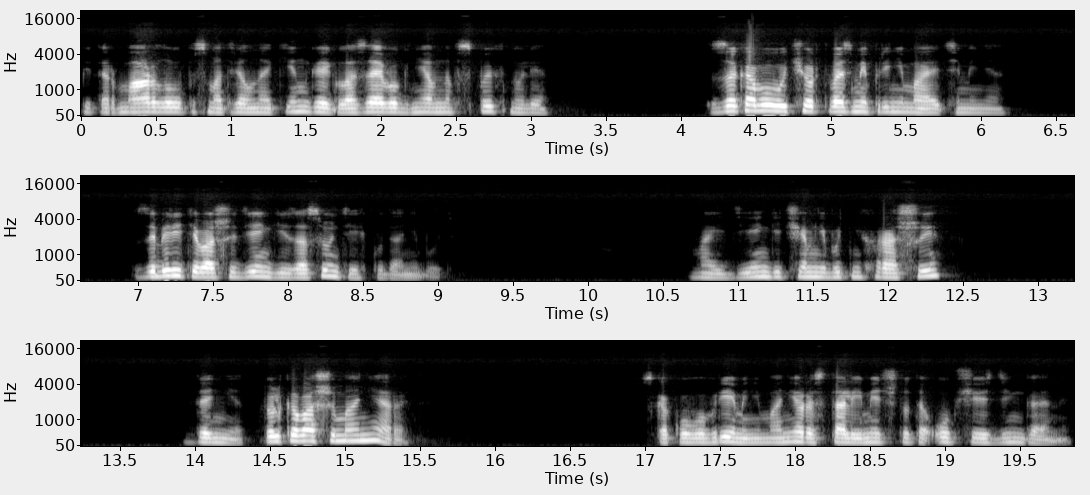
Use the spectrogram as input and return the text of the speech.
Питер Марлоу посмотрел на Кинга, и глаза его гневно вспыхнули. «За кого вы, черт возьми, принимаете меня? Заберите ваши деньги и засуньте их куда-нибудь». Мои деньги чем-нибудь не хороши? Да нет, только ваши манеры. С какого времени манеры стали иметь что-то общее с деньгами?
